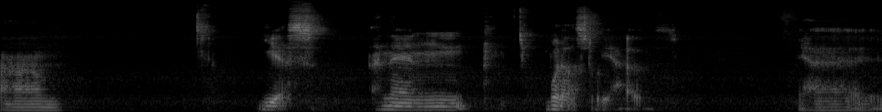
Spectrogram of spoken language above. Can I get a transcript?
Um, yes, and then what else do we have? We had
